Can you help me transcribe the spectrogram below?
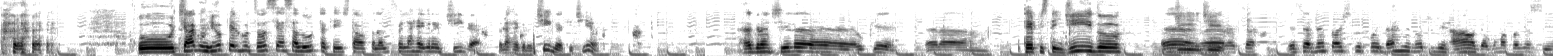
o Thiago Rio perguntou se essa luta que a gente estava falando foi na regra antiga. Foi na regra antiga que tinha? Regra antiga é o quê? Era. Tempo estendido. É, de, de... Essa, esse evento acho que foi 10 minutos de round, alguma coisa assim.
